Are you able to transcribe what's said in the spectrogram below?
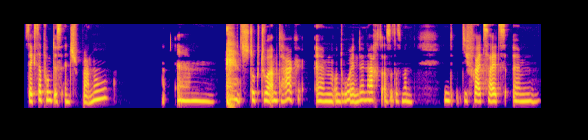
Sechster Punkt ist Entspannung. Ähm, Struktur am Tag ähm, und Ruhe in der Nacht, also dass man die Freizeit ähm,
